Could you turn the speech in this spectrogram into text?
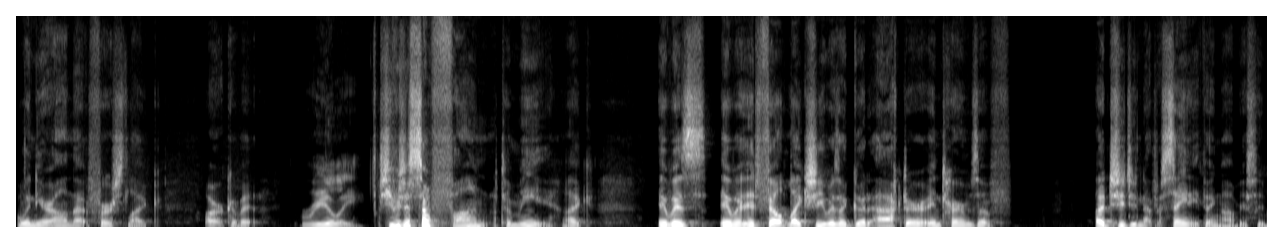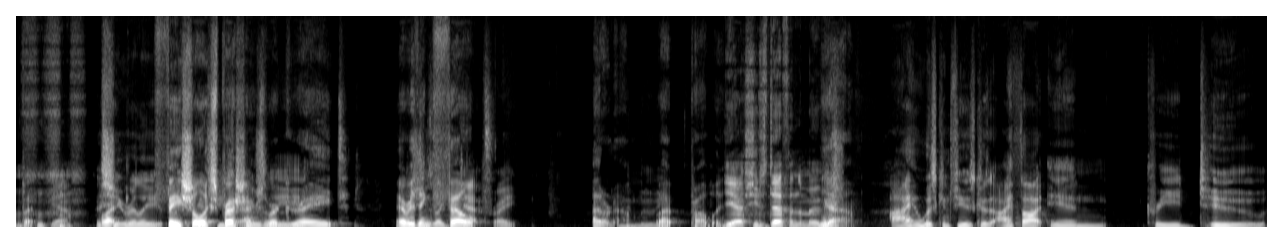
when you're on that first like arc of it. Really? She was just so fun to me. Like it was it wa- it felt like she was a good actor in terms of uh, she didn't have to say anything obviously, but Yeah. Like, she really facial see if she's expressions were great. Everything like, felt deaf, right. I don't know, but probably. yeah, she's deaf in the movie. Yeah. I was confused because I thought in Creed 2,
